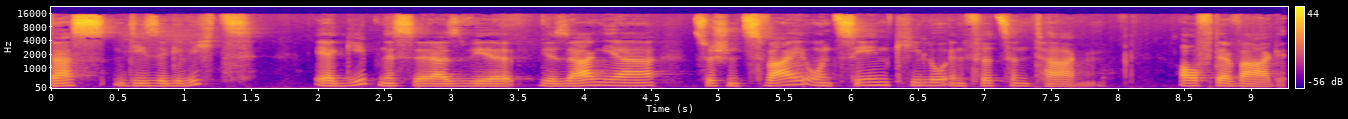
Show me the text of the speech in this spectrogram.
dass diese Gewichtsergebnisse, also wir, wir sagen ja zwischen 2 und 10 Kilo in 14 Tagen auf der Waage.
